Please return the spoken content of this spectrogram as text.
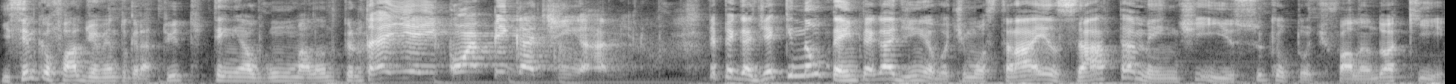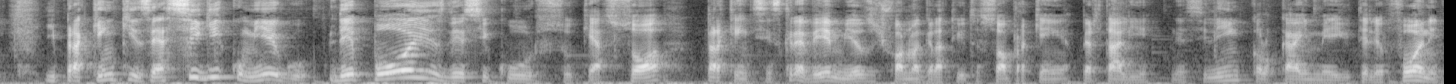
E sempre que eu falo de um evento gratuito, tem algum malandro perguntando: e aí, qual é a pegadinha, Ramiro? E a pegadinha é que não tem pegadinha. Eu vou te mostrar exatamente isso que eu tô te falando aqui. E para quem quiser seguir comigo depois desse curso, que é só para quem se inscrever, mesmo de forma gratuita, só para quem apertar ali nesse link, colocar e-mail e telefone,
